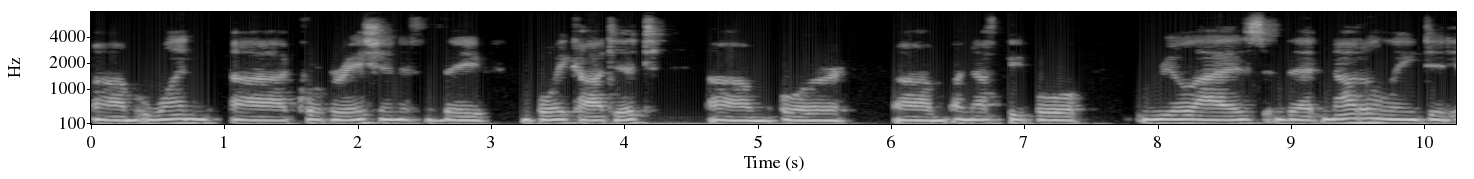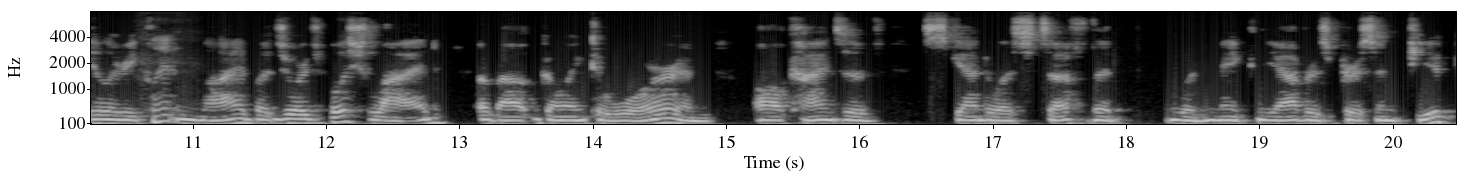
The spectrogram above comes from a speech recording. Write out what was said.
um, one uh, corporation, if they boycott it, um, or um, enough people realize that not only did Hillary Clinton lie, but George Bush lied about going to war and all kinds of scandalous stuff that would make the average person puke,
